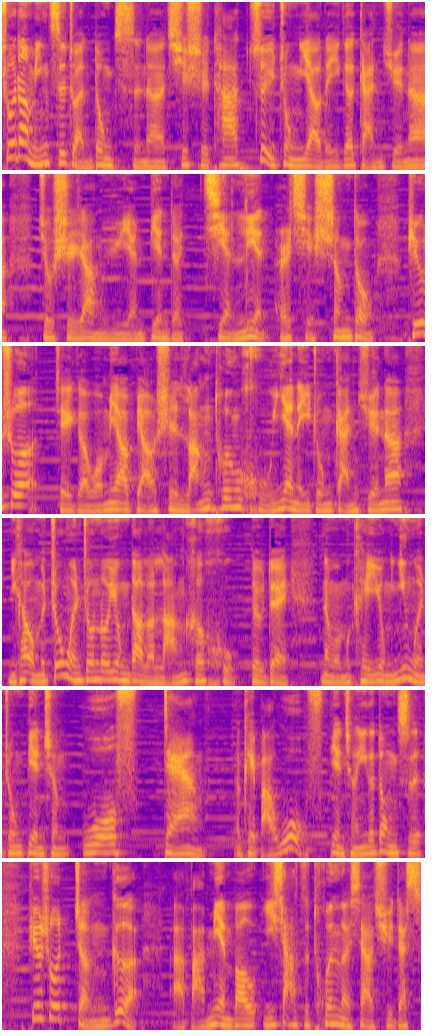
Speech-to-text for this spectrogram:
说到名词转动词呢，其实它最重要的一个感觉呢，就是让语言变得简练而且生动。比如说，这个我们要表示狼吞虎咽的一种感觉呢，你看我们中文中都用到了狼和虎，对不对？那我们可以用英文中变成 wolf down，可以把 wolf 变成一个动词。比如说，整个。啊，把面包一下子吞了下去，That's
